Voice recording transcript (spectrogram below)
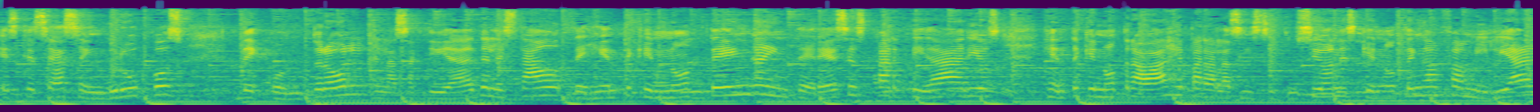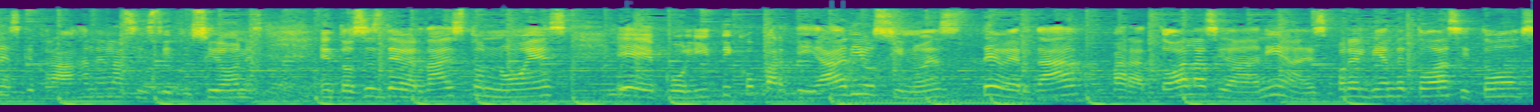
es que se hacen grupos de control en las actividades del Estado de gente que no tenga intereses partidarios, gente que no trabaje para las instituciones, que no tengan familiares que trabajan en las instituciones. Entonces, de verdad, esto no es eh, político partidario, sino es de verdad para toda la ciudadanía, es por el bien de todas y todos.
